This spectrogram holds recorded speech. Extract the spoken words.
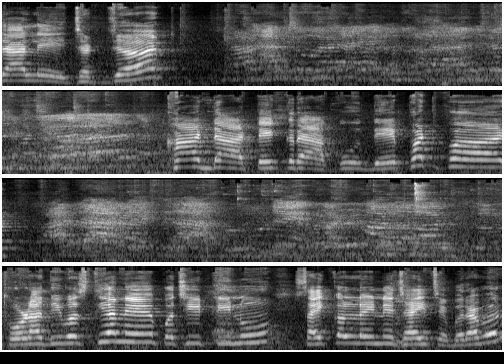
ચાલે ઝટઝટ. ખાડા ટેકરા કૂદે ફટફટ. થોડા દિવસ થયા ને પછી ટીનું સાયકલ લઈને જાય છે, બરાબર?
